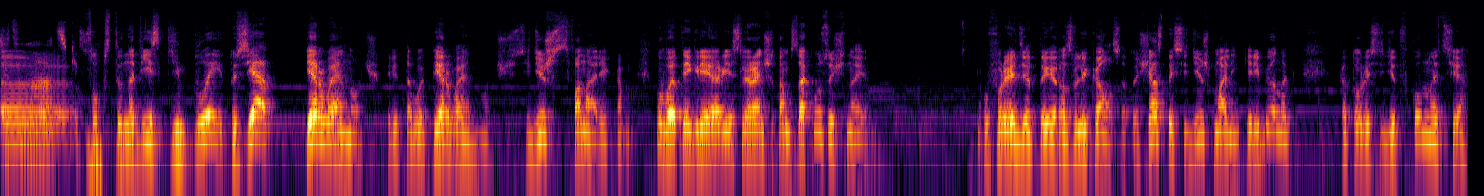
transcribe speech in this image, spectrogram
а, э, собственно, весь геймплей, то есть я Первая ночь, перед тобой первая ночь. Сидишь с фонариком. Ну, в этой игре, если раньше там в закусочной у Фредди ты развлекался, то сейчас ты сидишь, маленький ребенок, который сидит в комнате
